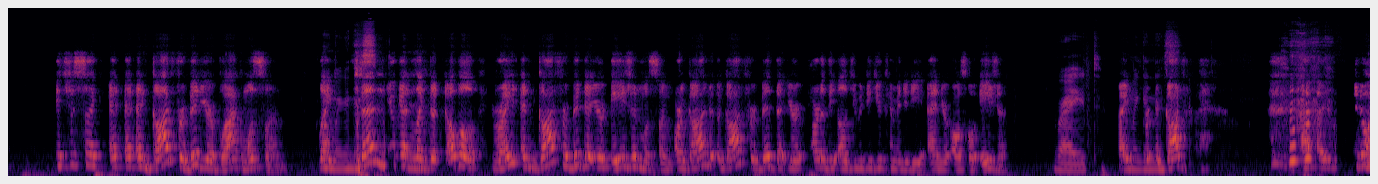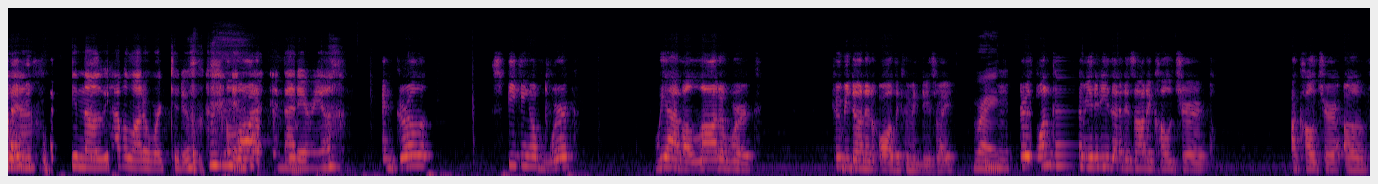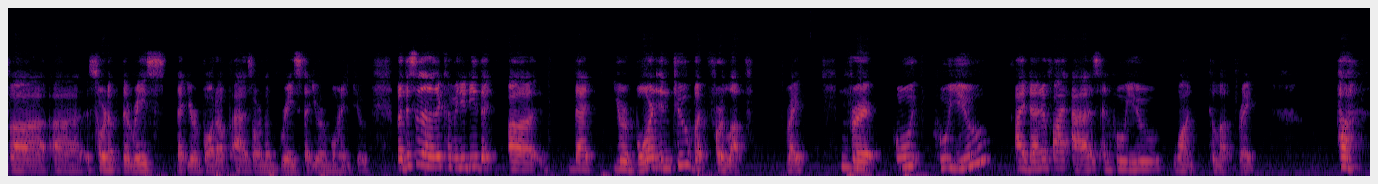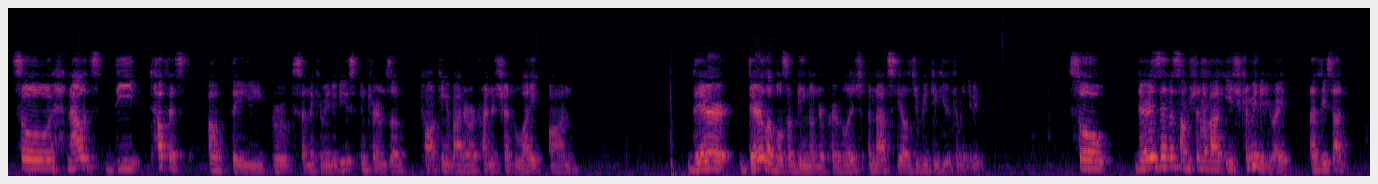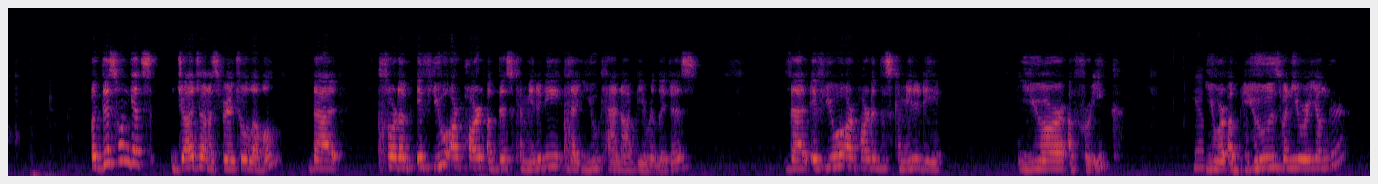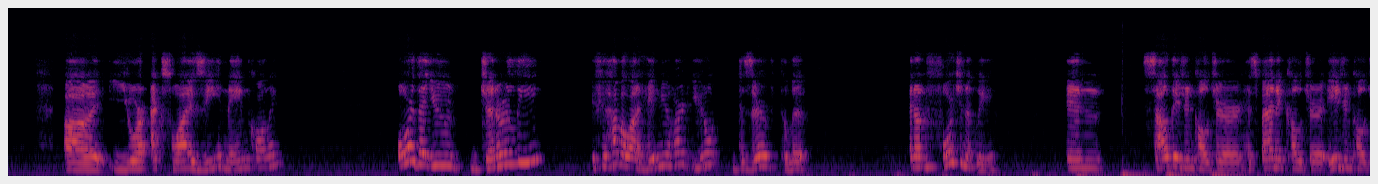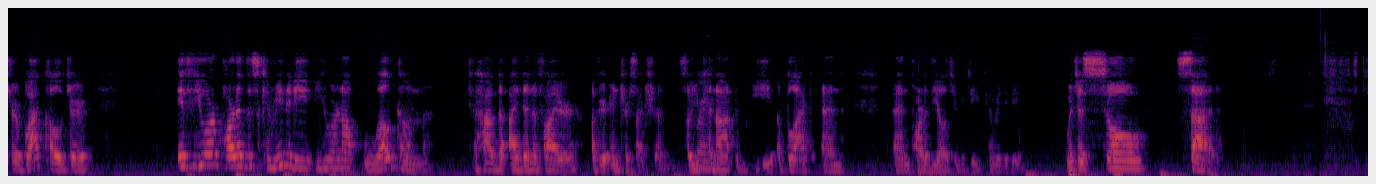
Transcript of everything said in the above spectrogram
It's just like, and, and, and God forbid you're a Black Muslim. Like my goodness. then you get like the double right, and God forbid that you're Asian Muslim, or God God forbid that you're part of the LGBTQ community and you're also Asian right right? oh my goodness God, I, I, you know what I mean? you know we have a lot of work to do A in, lot that, in that area And girl, speaking of work, we have a lot of work to be done in all the communities, right? right Mhm. There's one community that is not a culture, a culture of uh, uh, sort of the race that you're brought up as or the race that you were born into. But this is another community that uh, that you're born into, but for love, right? Mhm. for who who you identify as and who you want to love, right? Huh. So now it's the toughest of the groups and the communities in terms of talking about it or trying to shed light on their their levels of being underprivileged, and that's the LGBTQ community. So there is an assumption about each community, right? As you said. But this one gets judged on a spiritual level that sort of if you are part of this community that you cannot be religious that if you are part of this community you're a freak Yep. you were abused when you were younger uh, you're xyz name calling or that you generally if you have a lot of hate in your heart you don't deserve to live and unfortunately in South Asian culture, Hispanic culture, Asian culture, Black culture, if you are part of this community, you are not welcome to have the identifier of your intersection. So you Right. cannot be a Black and and part of the LGBT community, which is so sad.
